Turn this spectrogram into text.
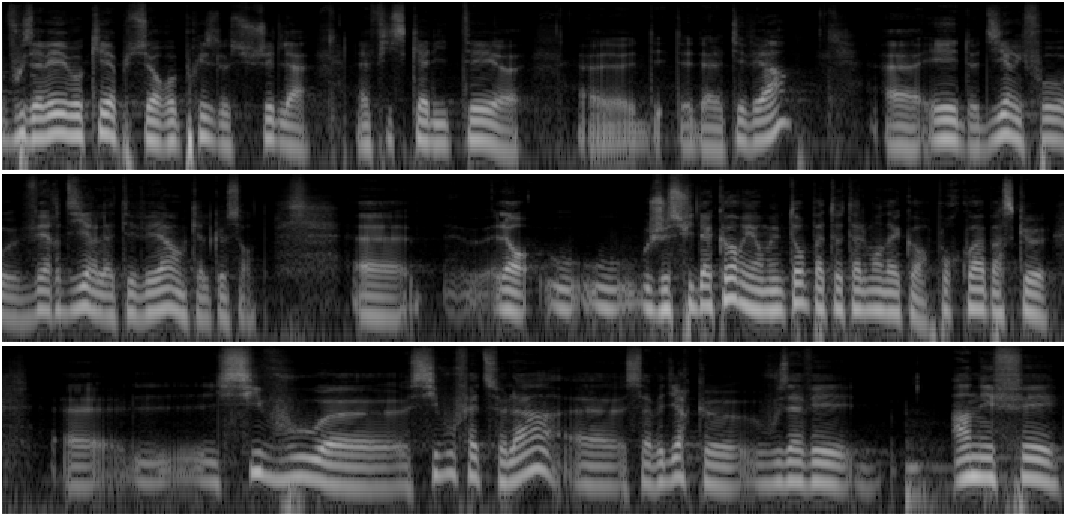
Vous avez évoqué à plusieurs reprises le sujet de la, fiscalité euh, euh, de, la TVA euh, et de dire il faut verdir la TVA en quelque sorte. Alors, je suis d'accord et en même temps pas totalement d'accord. Pourquoi? Parce que euh, si, vous, euh, si vous faites cela, euh, ça veut dire que vous avez un effet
